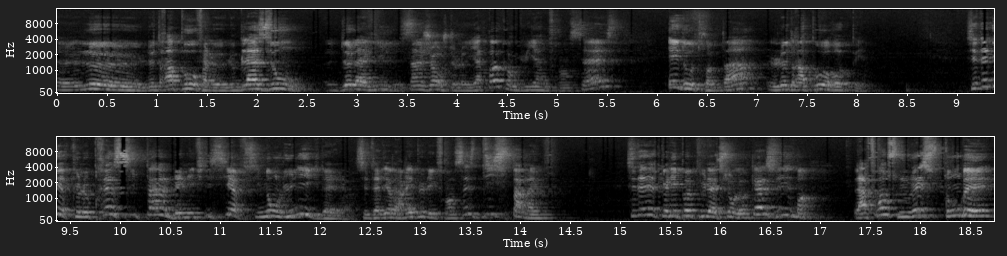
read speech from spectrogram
euh, le, drapeau, enfin le, blason de la ville de Saint-Georges de l'Oyapock en Guyane française, et d'autre part le drapeau européen. C'est-à-dire que le principal bénéficiaire, sinon l'unique d'ailleurs, c'est-à-dire la République française, disparaît. C'est-à-dire que les populations locales se disent bon, la France nous laisse tomber.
